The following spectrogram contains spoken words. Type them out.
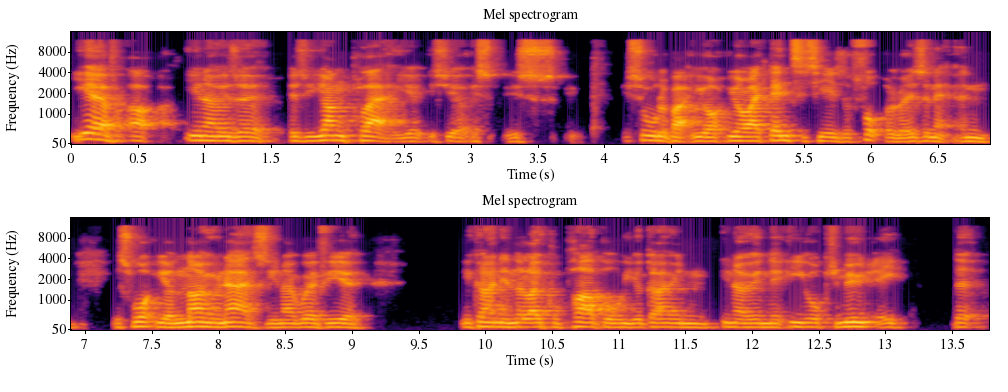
Yeah, uh, you know, as a as a young player, it's, it's it's it's all about your your identity as a footballer, isn't it? And it's what you're known as. You know, whether you're you're going in the local pub or you're going, you know, in the your community, that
